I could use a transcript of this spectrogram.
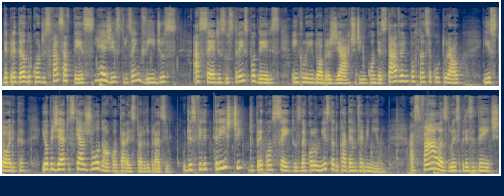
depredando com disfarçatez e registros em vídeos as sedes dos três poderes, incluindo obras de arte de incontestável importância cultural e histórica e objetos que ajudam a contar a história do Brasil. O desfile triste de preconceitos da colunista do Caderno Feminino, as falas do ex-presidente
